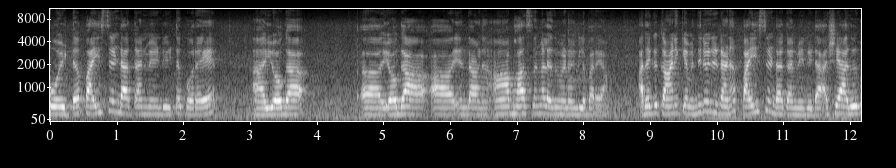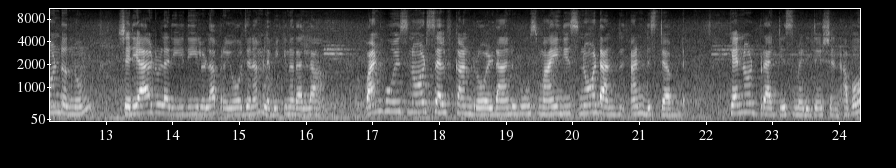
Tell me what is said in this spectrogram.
പോയിട്ട് പൈസ ഉണ്ടാക്കാൻ വേണ്ടിയിട്ട് കുറേ യോഗ യോഗ എന്താണ് ആഭാസങ്ങൾ എന്ന് വേണമെങ്കിൽ പറയാം. അതൊക്കെ കാണിക്കാം. എന്തിനു വേണ്ടിയിട്ടാണ്? പൈസ ഉണ്ടാക്കാൻ വേണ്ടിയിട്ട്. പക്ഷേ അതുകൊണ്ടൊന്നും ശരിയായിട്ടുള്ള രീതിയിലുള്ള പ്രയോജനം ലഭിക്കുന്നതല്ല. One who is not self controlled and whose mind is not un undisturbed can not practice meditation അപ്പോൾ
